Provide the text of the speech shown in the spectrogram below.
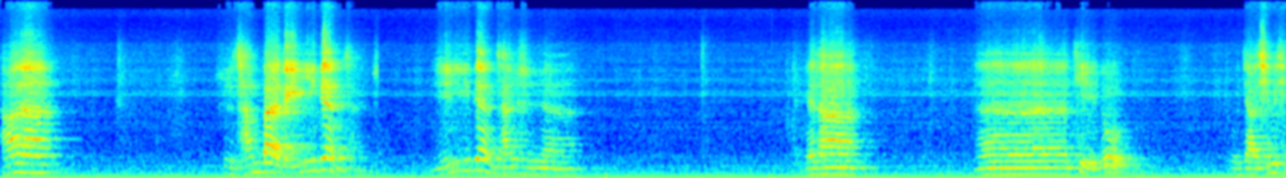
他呢是参拜的一遍禅师，一遍禅师呢，给他呃剃度出家修行。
